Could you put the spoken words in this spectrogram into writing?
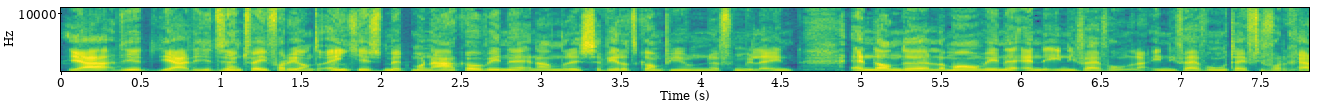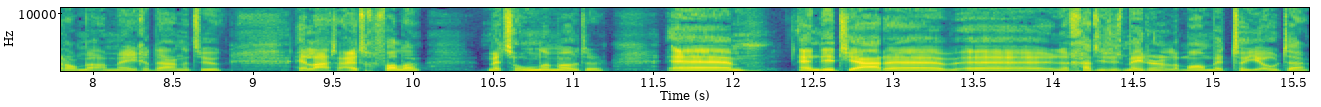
Ja, die, ja, er zijn twee varianten. Eentje is met Monaco winnen en de andere is de wereldkampioen eh, Formule 1. En dan de Le Mans winnen en de Indy 500. Nou, Indy 500 heeft hij vorig jaar al aan meegedaan natuurlijk. Helaas uitgevallen met zijn Honda-motor. Uh, en dit jaar uh, gaat hij dus meedoen aan Le Mans met Toyota.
